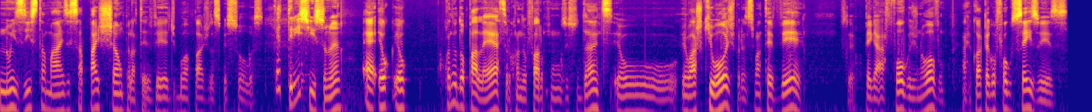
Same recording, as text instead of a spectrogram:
não exista mais essa paixão pela TV de boa parte das pessoas. É triste isso, né? É, eu, eu quando eu dou palestra, quando eu falo com os estudantes, eu, eu acho que hoje, por exemplo, se uma TV pegar fogo de novo, a Record pegou fogo seis vezes.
